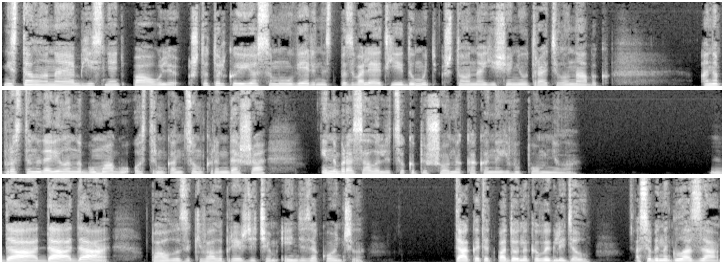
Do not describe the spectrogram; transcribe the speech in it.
Не стала она и объяснять Пауле, что только ее самоуверенность позволяет ей думать, что она еще не утратила навык. Она просто надавила на бумагу острым концом карандаша и набросала лицо капюшона, как она его помнила. «Да, да, да!» — Паула закивала, прежде чем Энди закончила. «Так этот подонок и выглядел. Особенно глаза.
